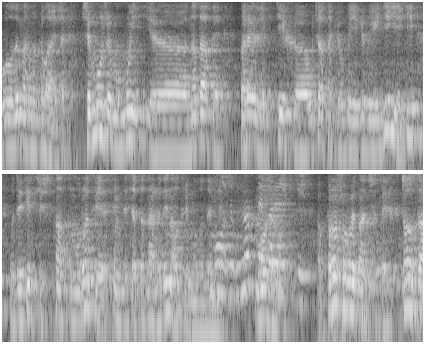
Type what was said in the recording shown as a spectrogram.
Володимира Миколаївича. Чи можемо ми е, надати перелік тих е, учасників бойових дій, які у 2016 році 71 людина отримала землю? Можемо, у нас цей Можемо. перелік є. Прошу визначитись, хто за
